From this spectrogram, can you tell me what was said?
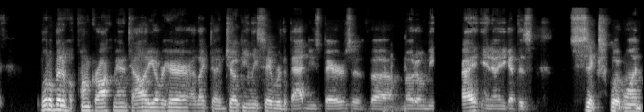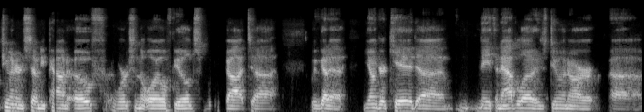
a little bit of a punk rock mentality over here. I like to jokingly say we're the bad news bears of uh, Moto Me, right? You know, you got this six foot one, 270 pound oaf, works in the oil fields. We've got, uh, we've got a younger kid, uh, Nathan Avila, who's doing our, uh,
